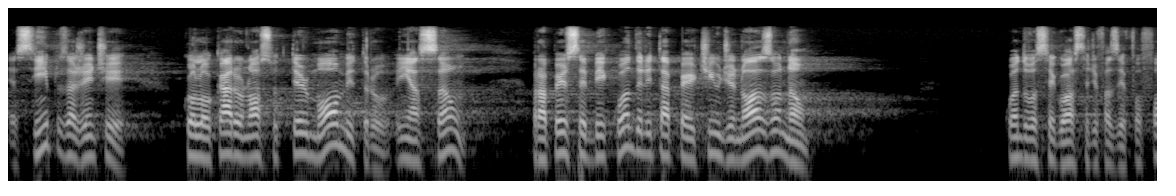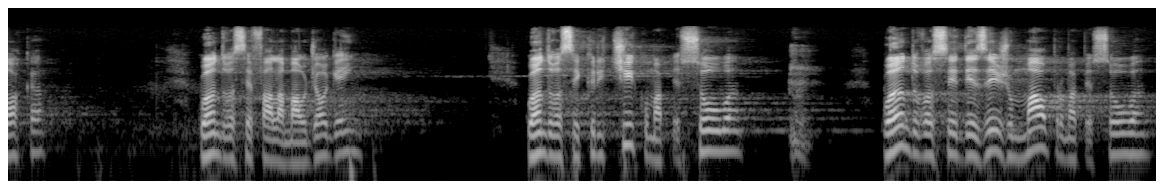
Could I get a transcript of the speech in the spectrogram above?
é simples a gente colocar o nosso termômetro em ação para perceber quando ele está pertinho de nós ou não. Quando você gosta de fazer fofoca, quando você fala mal de alguém, quando você critica uma pessoa, quando você deseja o mal para uma pessoa,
